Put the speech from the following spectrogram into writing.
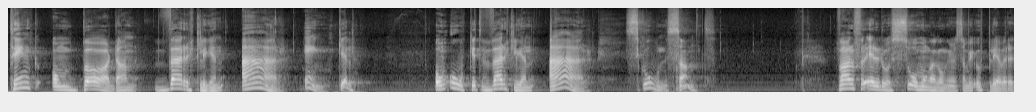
Tänk om bördan verkligen är enkel. Om oket verkligen är skonsamt. Varför är det då så många gånger som vi upplever det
